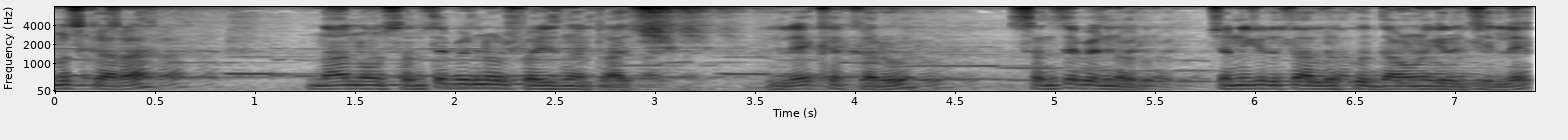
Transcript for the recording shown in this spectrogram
ನಮಸ್ಕಾರ. ನಾನು ಸಂತೆಬೆನ್ನೂರು ಫೈಜ್ ನಟರಾಜ್ ಲೇಖಕರು ಸಂತೆಬೆನ್ನೂರು, ಚನ್ನಗಿರಿ ತಾಲೂಕು ದಾವಣಗೆರೆ ಜಿಲ್ಲೆ,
